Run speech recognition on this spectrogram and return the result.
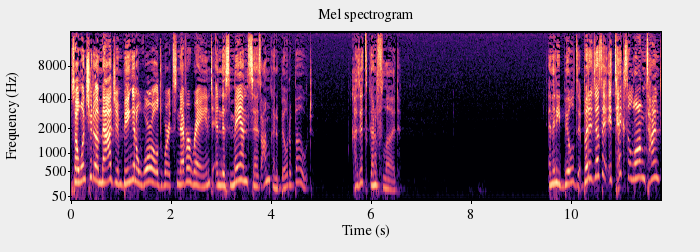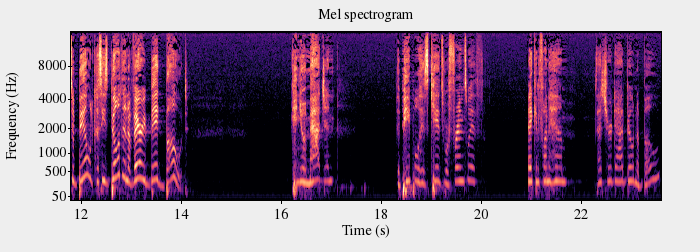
So I want you to imagine being in a world where it's never rained, and this man says, I'm going to build a boat because it's going to flood. And then he builds it. But it doesn't, it takes a long time to build because he's building a very big boat. Can you imagine the people his kids were friends with making fun of him? Is that your dad building a boat?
